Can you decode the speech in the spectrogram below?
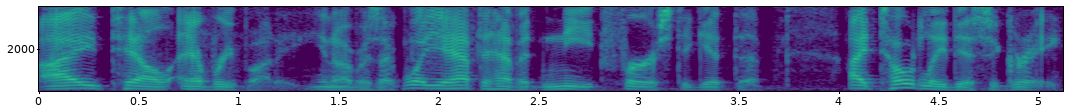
I tell everybody, you know, everybody's like, well, you have to have it neat first to get the. I totally disagree.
